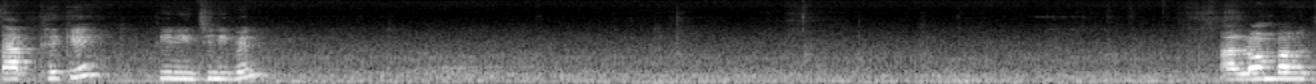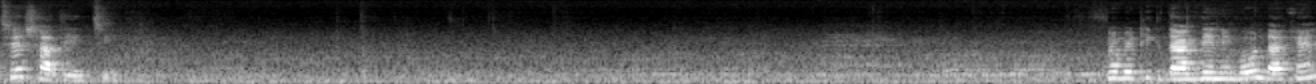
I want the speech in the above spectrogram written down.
কাত থেকে তিন ইঞ্চি নেবেন। আর লম্বা হচ্ছে সাত ইঞ্চি। এভাবে ঠিক দাগ দিয়ে নিব, দেখেন।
